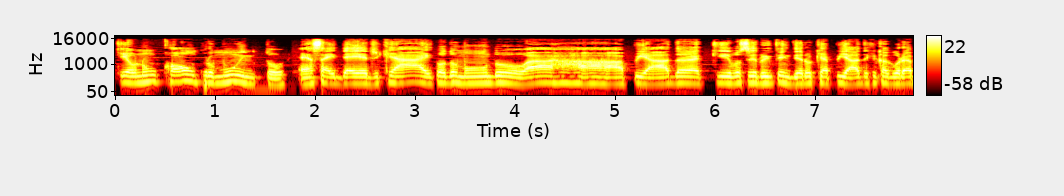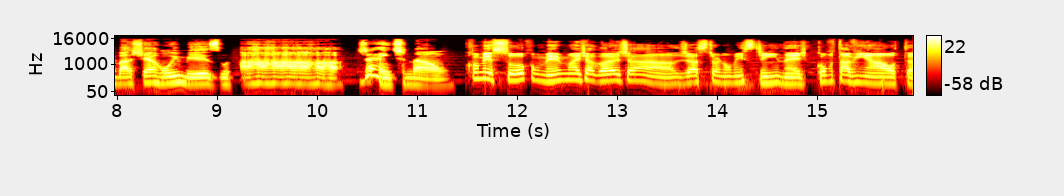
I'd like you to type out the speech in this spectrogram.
que eu não compro muito essa ideia de que, ai, todo mundo, ah, a piada é que vocês não entenderam o que é piada e que Kagurabashi é ruim mesmo. Ah, gente, não começou como meme, mas agora já, já se tornou mainstream, né? Como tava em alta,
